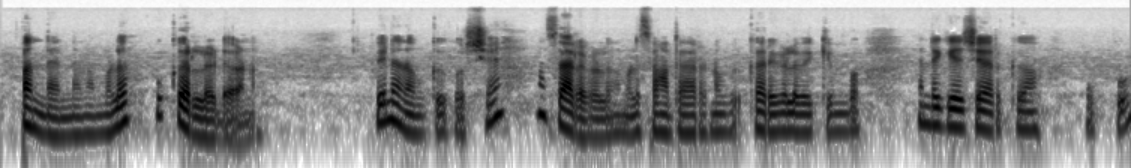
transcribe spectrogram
ഒപ്പം തന്നെ നമ്മൾ കുക്കറിലിടുകയാണ് പിന്നെ നമുക്ക് കുറച്ച് മസാലകൾ. നമ്മൾ സാധാരണ കറികൾ വെക്കുമ്പോൾ എന്തൊക്കെയാണ് ചേർക്കുക? ഉപ്പും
